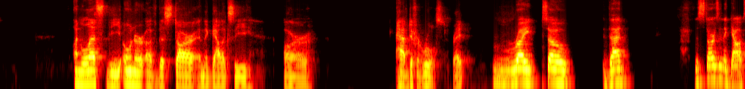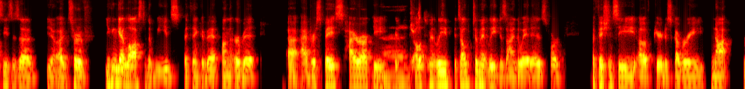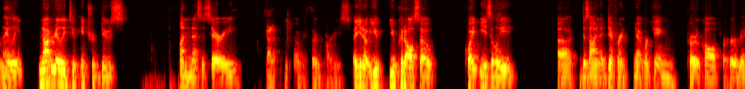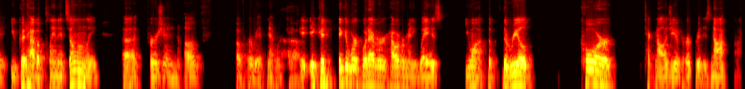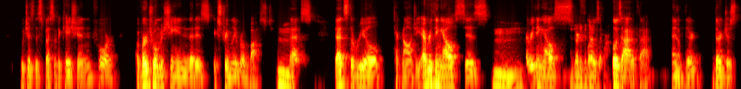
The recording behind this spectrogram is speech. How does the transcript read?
Unless the owner of the star and the galaxy are have different rules right? Right. So that the stars and the galaxies is a you know a sort of you can get lost in the weeds i think a bit on the urbit uh, address space hierarchy. Ah, It's ultimately it's ultimately designed the way it is for efficiency of peer discovery not really not really to introduce unnecessary got it. you know, third parties. Uh, you know, you you could also quite easily uh, design a different networking protocol for Urbit. You could have a planets only uh, version of of Urbit networking. Uh. It, it could it could work whatever however many ways you want. The the real core technology of Urbit is Nock, which is the specification for a virtual machine that is extremely robust. Hmm. That's that's the real technology. Everything else is Hmm. everything else It's already been done flows, flows out of that, and Yep. they're they're just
